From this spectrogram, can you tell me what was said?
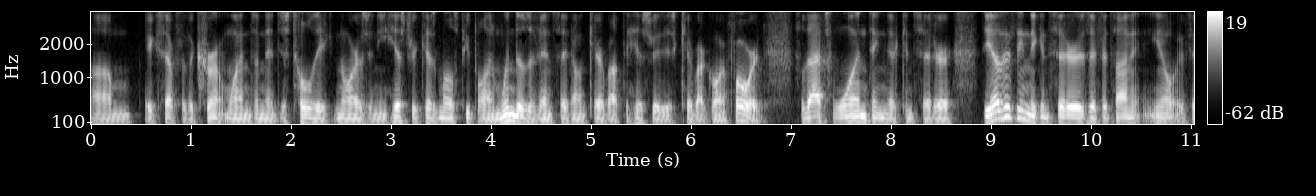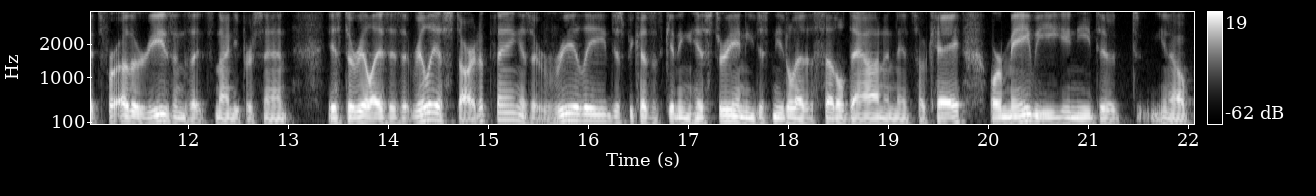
um, except for the current ones and it just totally ignores any history because most people on windows events they don't care about the history they just care about going forward. So that's one thing to consider. The other thing to consider is if it's on you know if it's for other reasons it's 90% is to realize is it really a startup thing? Is it really just because it's getting history and you just need to let it settle down and it's okay? Or maybe you need to you know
